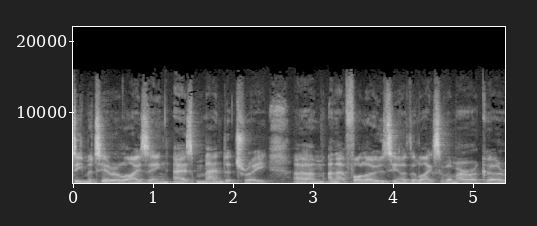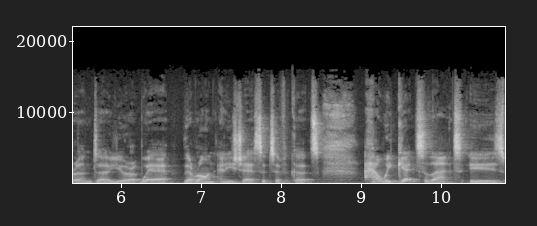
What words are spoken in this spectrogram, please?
dematerialising as mandatory, um, and that follows, you know, the likes of America and uh, Europe, where there aren't any share certificates. How we get to that is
